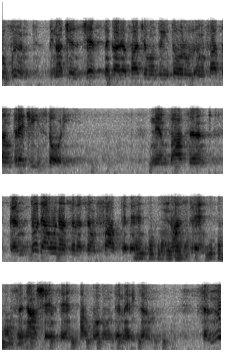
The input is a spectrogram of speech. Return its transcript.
cuvânt, prin acest gest pe care îl face Mântuitorul în fața întregii istorii, ne învață că întotdeauna să lăsăm faptele noastre să ne așeze acolo unde merităm. Să nu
